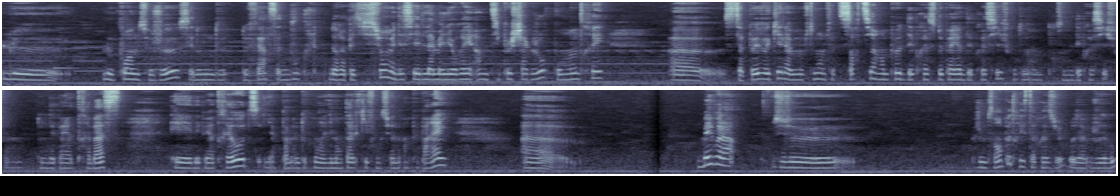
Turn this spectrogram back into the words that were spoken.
le le point de ce jeu, c'est donc de, de faire cette boucle de répétition, mais d'essayer de l'améliorer un petit peu chaque jour pour montrer. euh, ça peut évoquer justement le fait de sortir un peu de, de périodes dépressives quand on, est- quand on est dépressif, hein, donc des périodes très basses et des périodes très hautes. Il y a pas mal d'autres maladies mentales qui fonctionnent un peu pareil. Euh, Mais voilà, je je me sens un peu triste après ce jeu, je vous avoue.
